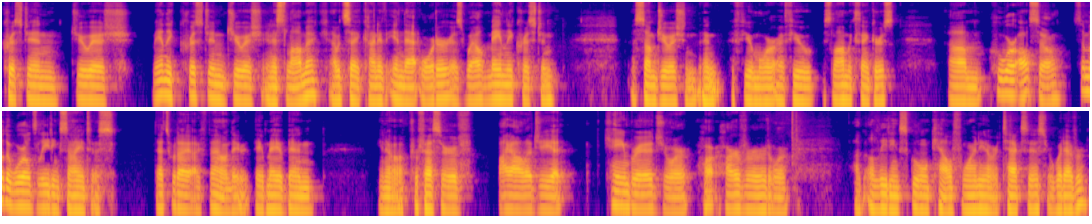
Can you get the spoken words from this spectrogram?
Christian, Jewish, mainly Christian, Jewish, and Islamic. I would say kind of in that order as well, mainly Christian, some Jewish, and, and a few more, a few Islamic thinkers, um, who were also some of the world's leading scientists. That's what I, I found. They they may have been, you know, a professor of biology at Cambridge or Har- Harvard or a, a leading school in California or Texas or whatever.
